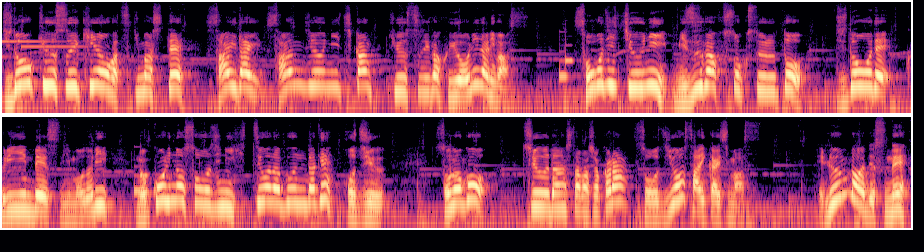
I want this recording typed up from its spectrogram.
自動給水機能がつきまして最大30日間給水が不要になります。掃除中に水が不足すると自動でクリーンベースに戻り残りの掃除に必要な分だけ補充。その後中断した場所から掃除を再開します。ルンバはですね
